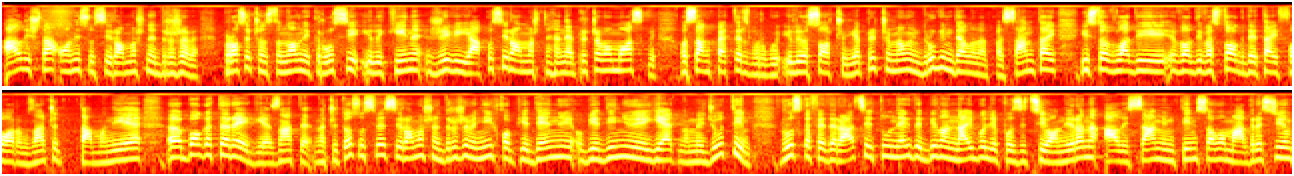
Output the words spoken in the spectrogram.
ali šta, oni su siromašne države. Prosečan stanovnik Rusije ili Kine živi jako siromašno, ja ne pričam o Moskvi, o Sankt Petersburgu ili o Soču, ja pričam o ovim drugim delovima, pa sam taj, isto Vladi, Vladivostok gde je taj forum, znači tamo nije e, bogata regija, znate, znači to su sve siromašne države, njih objedinjuje, objedinjuje jedno. Međutim, Ruska federacija je tu negde bila najbolje pozicionirana, ali samim tim sa ovom agresijom Rusijom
